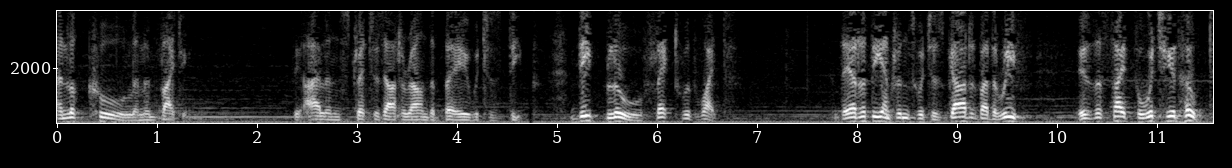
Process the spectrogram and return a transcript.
and look cool and inviting. The island stretches out around the bay, which is deep, deep blue, flecked with white. And there at the entrance, which is guarded by the reef, is the sight for which he had hoped,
